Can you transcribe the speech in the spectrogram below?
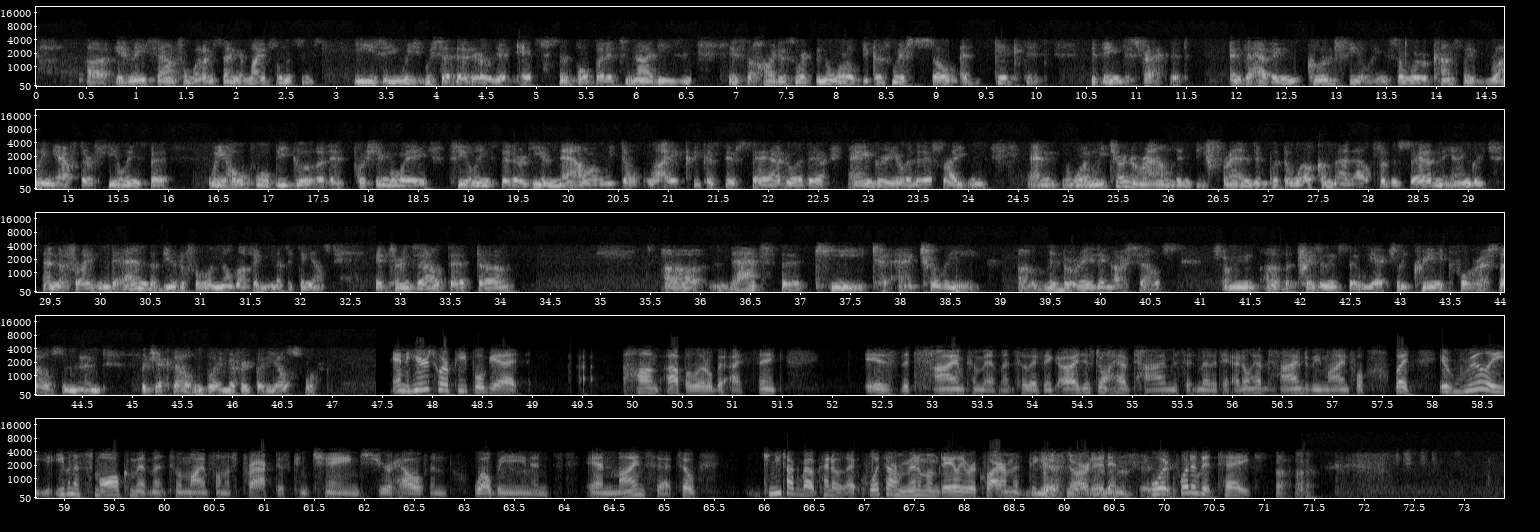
Uh, it may sound, from what I'm saying, that mindfulness is easy. We we said that earlier. It's simple, but it's not easy. It's the hardest work in the world because we're so addicted to being distracted and to having good feelings. So we're constantly running after feelings that we hope will be good and pushing away feelings that are here now and we don't like because they're sad or they're angry or they're frightened. And when we turn around and befriend and put the welcome mat out for the sad and the angry and the frightened and the beautiful and the loving and everything else, it turns out that uh, uh, that's the key to actually uh, liberating ourselves from of the prisons that we actually create for ourselves and then project out and blame everybody else for. And here's where people get hung up a little bit, I think, is the time commitment. So they think, oh, I just don't have time to sit and meditate. I don't have time to be mindful. But it really, even a small commitment to a mindfulness practice can change your health and well-being and and mindset. So can you talk about kind of like what's our minimum daily requirement to get started, yeah, and what what does it take?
